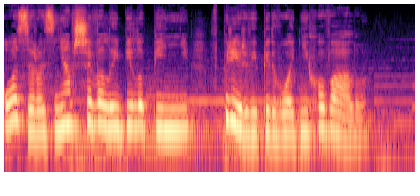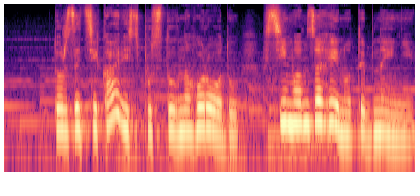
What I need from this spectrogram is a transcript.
озеро, знявши вали білопінні, в прірві підводній ховало? Тож за цікавість пусту в нагороду всім вам загинути б нині.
